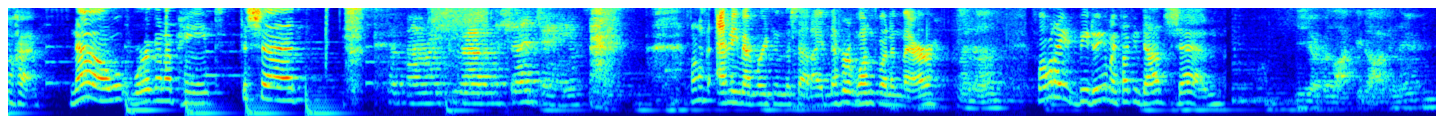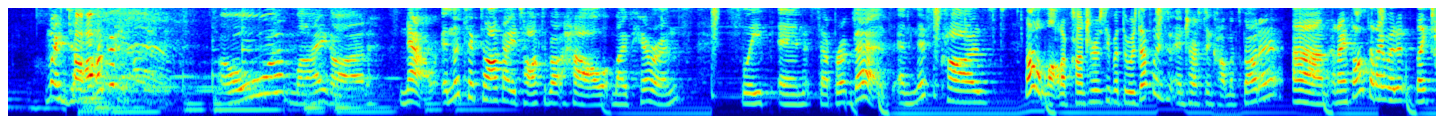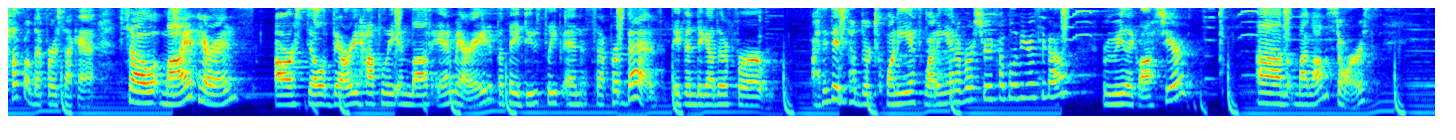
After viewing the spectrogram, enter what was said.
okay, now we're gonna paint the shed. What memories do you have in the shed, James? I don't have any memories in the shed. I never once went in there. I know. So why would I be doing in my fucking dad's shed? Did you ever lock your dog in there? My dog? Oh my god. Now, in the TikTok, I talked about how my parents sleep in separate beds, and this caused not a lot of controversy, but there was definitely some interesting comments about it. Um, and I thought that I would like talk about that for a second. So my parents are still very happily in love and married, but they do sleep in separate beds. They've been together for, I think they just had their 20th wedding anniversary a couple of years ago, or maybe like last year. Um, my mom snores,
